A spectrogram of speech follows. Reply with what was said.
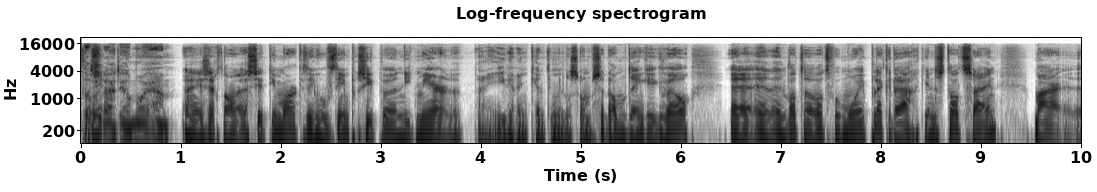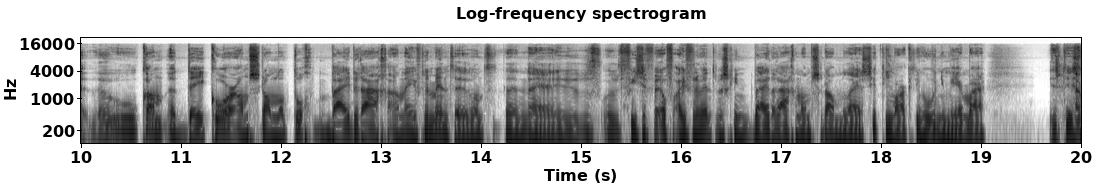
dat sluit heel mooi aan. En je zegt dan, city marketing hoeft in principe niet meer. Nou, iedereen kent inmiddels Amsterdam, denk ik wel. Uh, en en wat, wat voor mooie plekken er eigenlijk in de stad zijn. Maar uh, hoe kan het decor Amsterdam dan toch bijdragen aan evenementen? Want uh, nou ja, of evenementen misschien bijdragen aan Amsterdam. Nou ja, city marketing hoeft niet meer, maar het is ja,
